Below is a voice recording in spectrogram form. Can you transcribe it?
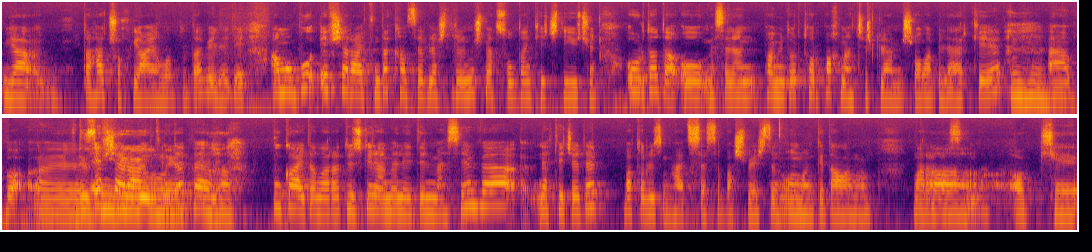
ya daha çox yayılıbdı da belə deyək. Amma bu ev şəraitində konservləşdirilmiş məhsuldan keçdiyi üçün orada da o məsələn pomidor torpaqla çirklənmiş ola bilər ki, Hı -hı. Ə, ə, ev şəraitində bəli. Aha bu qaydalara düzgün əməl edilməsin və nəticədə botulizm hadisəsi baş versin onunla qidalananlar arasında. Okay.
